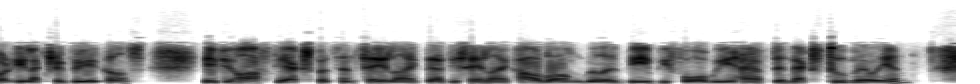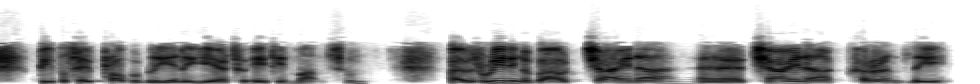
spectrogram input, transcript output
for electric vehicles. If you ask the experts and say like that, you say like, how long will it be before we have the next 2 million? People say probably in a year to 18 months. I was reading about China. Uh, China currently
